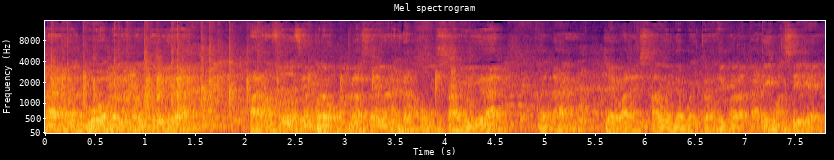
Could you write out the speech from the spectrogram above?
gracias Búho por la oportunidad. Para nosotros siempre es un placer y una responsabilidad, ¿verdad? Llevar el sabor de Puerto Rico a la tarima, así que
